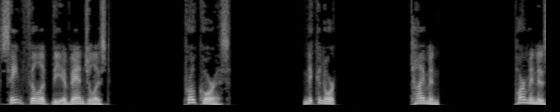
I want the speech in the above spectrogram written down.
Saint Philip the Evangelist, Prochorus, Nicanor, Timon Parmenas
